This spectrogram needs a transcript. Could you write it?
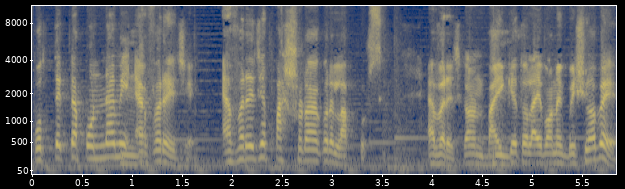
প্রত্যেকটা পণ্যে আমি অ্যাভারেজে অ্যাভারেজে পাঁচশো টাকা করে লাভ করছি। অ্যাভারেজ কারণ বাইকে তো লাইভ অনেক বেশি হবে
